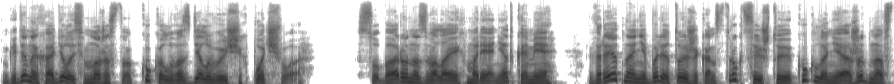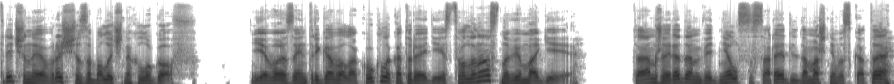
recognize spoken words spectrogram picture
где находилось множество кукол, возделывающих почву. Субару назвала их марионетками. Вероятно, они были той же конструкции, что и кукла, неожиданно встреченная в роще заболочных лугов. Его заинтриговала кукла, которая действовала на основе магии. Там же рядом виднелся сарай для домашнего скота,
